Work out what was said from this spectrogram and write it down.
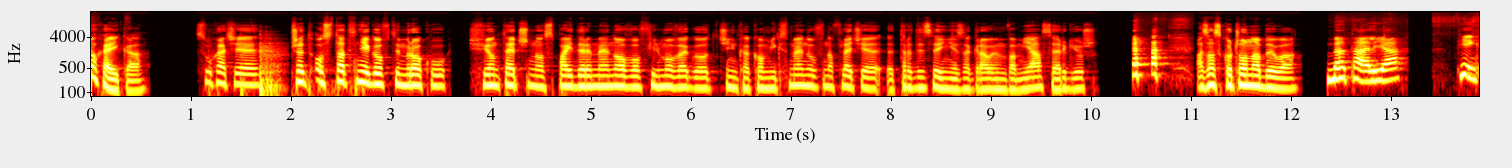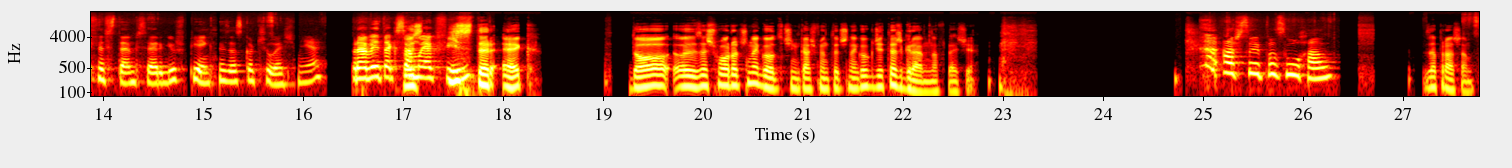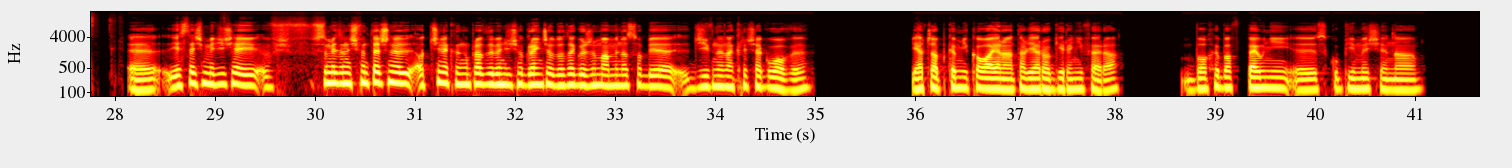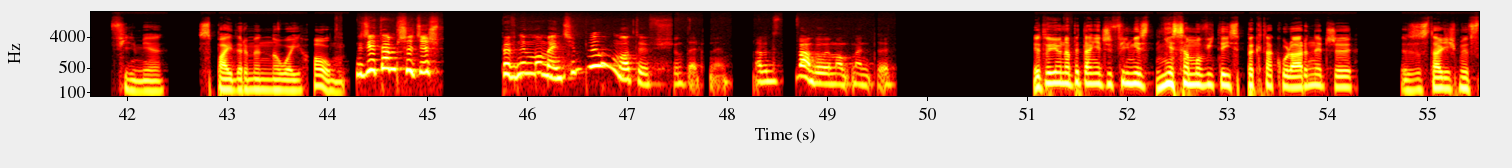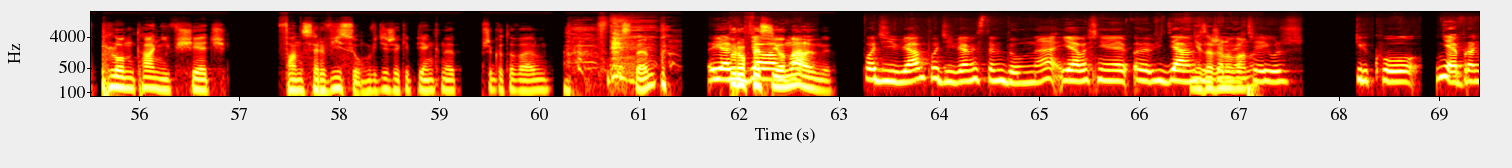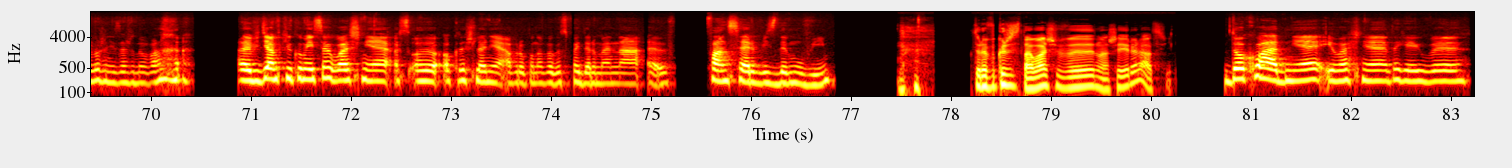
No hejka. Słuchacie przedostatniego w tym roku świąteczno-spidermanowo-filmowego odcinka Comicsmenów. Na flecie tradycyjnie zagrałem wam ja, Sergiusz. A zaskoczona była. Natalia. Piękny wstęp, Sergiusz. Piękny, zaskoczyłeś mnie. Prawie tak To samo jak film. easter egg do e, zeszłorocznego odcinka świątecznego, gdzie też grałem na flecie. Aż sobie posłucham. Zapraszam. E, Jesteśmy dzisiaj, w, sumie ten świąteczny odcinek tak naprawdę będzie się ograniczał do tego, że mamy na sobie dziwne nakrycia głowy. Ja czapkę Mikołaja, Natalia rogi renifera, bo chyba w pełni y, skupimy się na filmie Spider-Man No Way Home. Gdzie tam przecież w pewnym momencie był motyw świąteczny. Nawet dwa były momenty. Ja odpowiem na pytanie, czy film jest niesamowity i spektakularny, czy zostaliśmy wplątani w sieć fanserwisu. Widzisz, jaki piękny przygotowałem wstęp? Ja Profesjonalny. Podziwiam, podziwiam, jestem dumna. Ja właśnie e, widziałam Nie w internecie już kilku... Nie, broń Boże, nie zażenowana. Ale widziałam w kilku miejscach właśnie określenie a propos nowego Spidermana e, fanservice the movie. które wykorzystałaś w naszej relacji. Dokładnie i właśnie tak jakby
